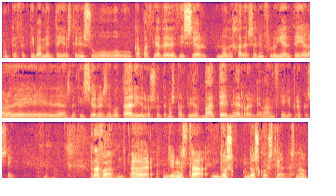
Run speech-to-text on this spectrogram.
aunque efectivamente ellos tienen su capacidad de decisión, no deja de ser influyente y a la hora de, de las decisiones de votar y de los demás partidos va a tener relevancia, yo creo que sí. Rafa. A ver, yo en esta dos, dos cuestiones, ¿no?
